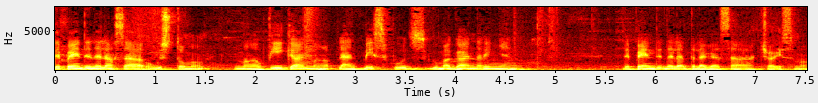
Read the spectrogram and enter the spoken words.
Depende na lang sa gusto mo. Yung mga vegan, mga plant-based foods, gumagana rin yan. Depende na lang talaga sa choice mo.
